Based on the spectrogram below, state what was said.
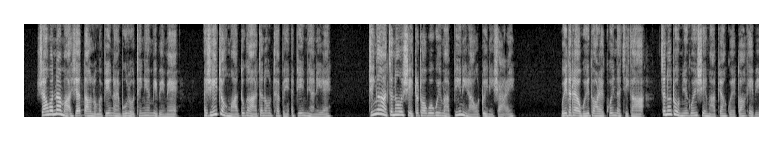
။ရဝနမှာအရက်တောက်လို့မပြေးနိုင်ဘူးလို့ထင်ခဲ့မိပေမဲ့အရေးကြုံမှာသူကကျွန်ုပ်ထပ်ပင်အပြေးမြန်နေတယ်ဒင်းကကျွန်ုပ်အရှိတော်တော်ဝေးဝေးမှပြေးနေတာကိုတွေ့နေရှာတယ်။ဝေးတဲ့ဝေးသွားတဲ့ခွေးနှက်ကြီးကကျွန်ုပ်တို့မြင်ကွင်းရှေ့မှာပြောင်းကွယ်သွားခဲ့ပြီ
